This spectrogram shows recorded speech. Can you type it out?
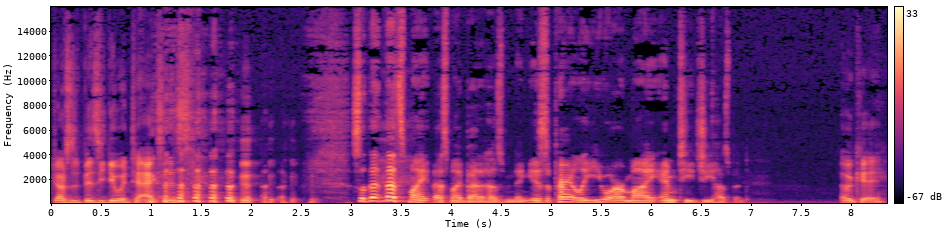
Josh was busy doing taxes." so that that's my that's my bad at husbanding. Is apparently you are my MTG husband. okay,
